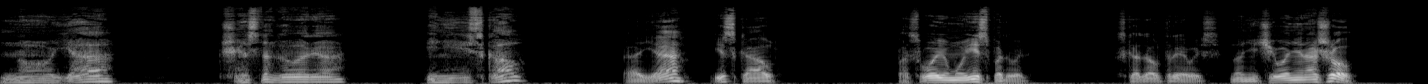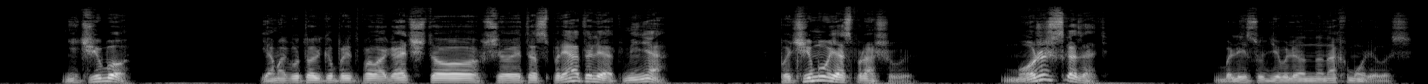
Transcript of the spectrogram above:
«Но я, честно говоря, и не искал». «А я искал. По-своему, исподволь», — сказал Тревис, — «но ничего не нашел. Ничего. Я могу только предполагать, что все это спрятали от меня. Почему, я спрашиваю?» Можешь сказать? Близ удивленно нахмурилась.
